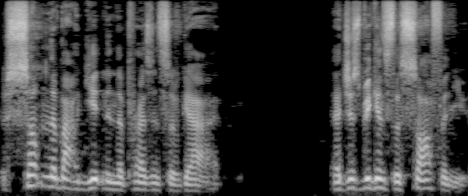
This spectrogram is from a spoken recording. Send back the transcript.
There's something about getting in the presence of God that just begins to soften you.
